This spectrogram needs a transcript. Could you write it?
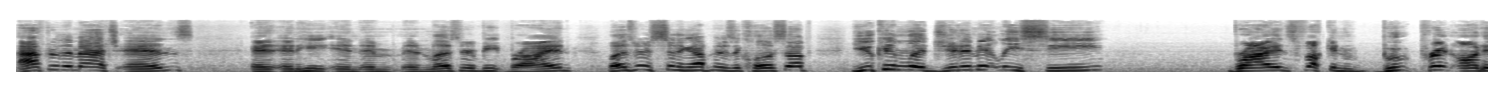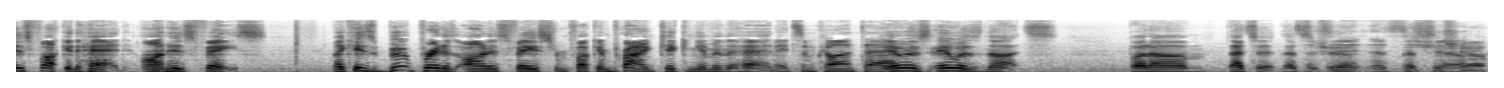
After the match ends, and, and he and, and, and Lesnar beat Bryan. Lesnar is sitting up, and there's a close up. You can legitimately see Bryan's fucking boot print on his fucking head, on his face. Like his boot print is on his face from fucking Bryan kicking him in the head. Made some contact. It was it was nuts. But um that's it. That's, That's the show. it. That's the show.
